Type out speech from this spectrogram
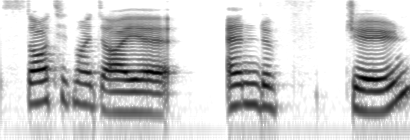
started my diet end of June.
